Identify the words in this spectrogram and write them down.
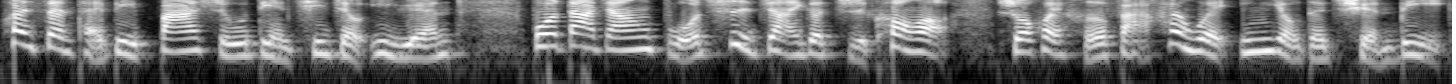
换算台币八十五点七九亿元。不过大疆驳斥这样一个指控哦，说会合法捍卫应有的权利。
